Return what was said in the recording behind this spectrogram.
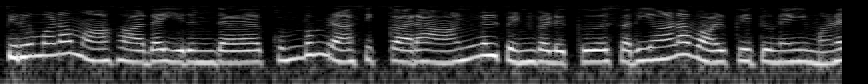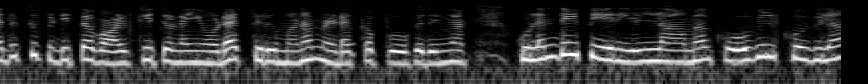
திருமணம் ஆகாத இருந்த கும்பம் ராசிக்கார ஆண்கள் பெண்களுக்கு சரியான வாழ்க்கை துணை மனதுக்கு பிடித்த வாழ்க்கை துணையோட திருமணம் நடக்க போகுதுங்க. குழந்தை பேர் இல்லாம கோவில் கோவிலா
